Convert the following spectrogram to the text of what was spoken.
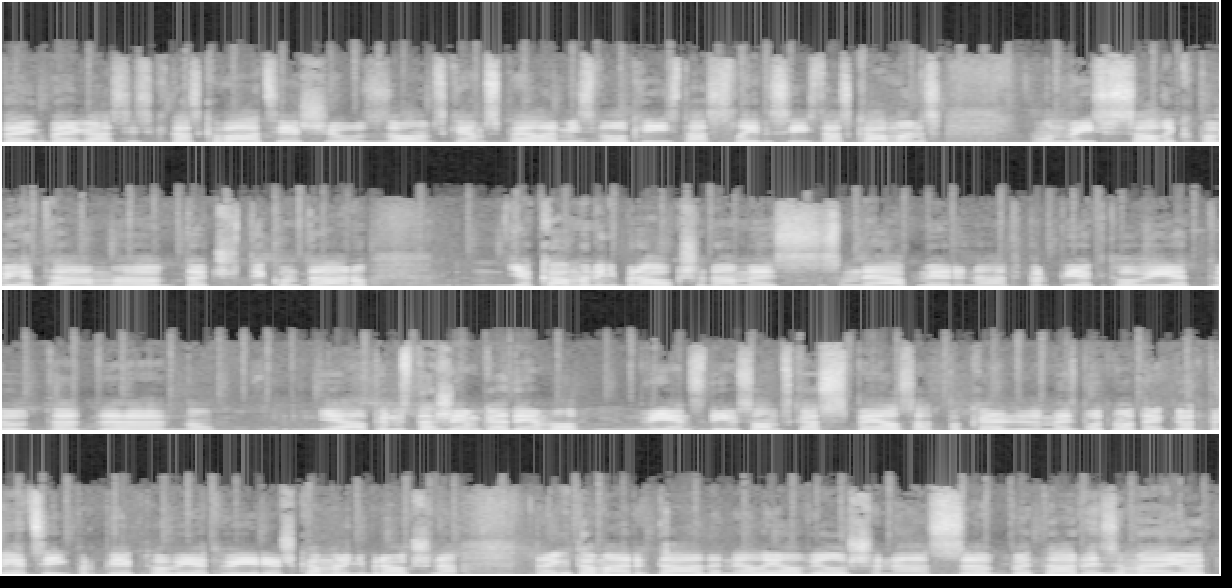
beig beigās izskatās, ka vācieši uz Olimpiskajām spēlēm izvilka īstās slīdes, īstās kamanas un visu salika pa vietām. Taču tik un tā, nu, ja kamaniņu braukšanā mēs esam neapmierināti par piekto vietu, tad nu, jā, pirms dažiem gadiem, vēl viens, divas olimpiskās spēles atpakaļ, mēs būtu noteikti ļoti priecīgi par piekto vietu vīriešu kamariņu braukšanā. Tagad tomēr ir tāda neliela vilšanās. Bet tā rezumējot,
